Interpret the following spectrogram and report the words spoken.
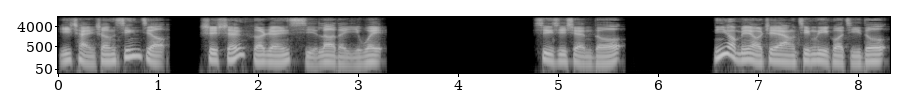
以产生新酒，使神和人喜乐的一位。信息选读：你有没有这样经历过基督？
